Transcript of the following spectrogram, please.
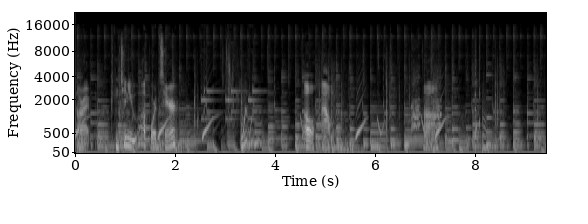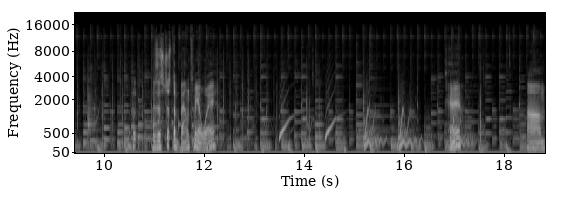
Alright. Continue upwards here. Oh, ow. Um... Is this just to bounce me away? Okay. Um.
